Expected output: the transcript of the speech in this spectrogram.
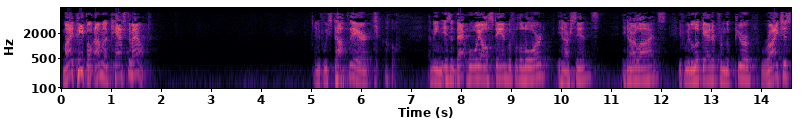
My people, I'm going to cast them out. And if we stop there, I mean, isn't that where we all stand before the Lord in our sins, in our lives? If we look at it from the pure, righteous,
